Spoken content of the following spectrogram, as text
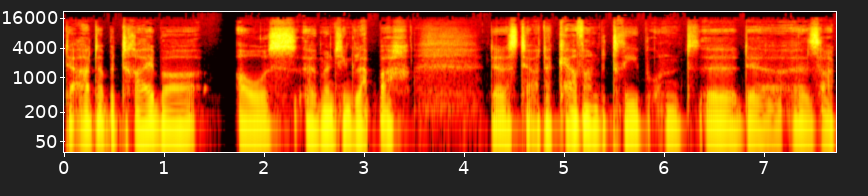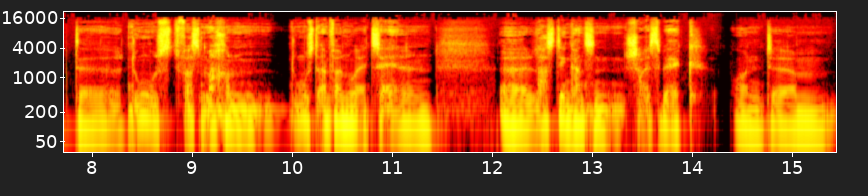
Theaterbetreiber aus äh, Mönchengladbach, der das Theater Kerwan betrieb und äh, der äh, sagte, du musst was machen, du musst einfach nur erzählen, äh, lass den ganzen Scheiß weg. Und ähm,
